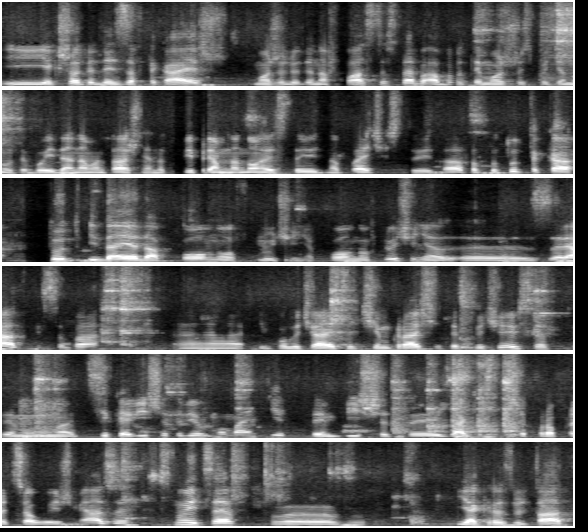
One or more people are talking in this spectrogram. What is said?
І якщо ти десь завтикаєш, може людина впасти з тебе, або ти можеш щось потягнути, бо йде навантаження. На тобі прямо на ноги стоїть, на плечі стоїть. Да? Тобто тут така тут ідея да, повного включення, повного включення е, зарядки себе. Е, і виходить, чим краще ти включився, тим цікавіше тобі в моменті, тим більше ти якісніше пропрацьовуєш м'язи. Ну і це в, в, як результат,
